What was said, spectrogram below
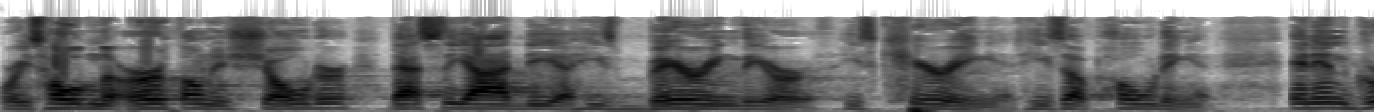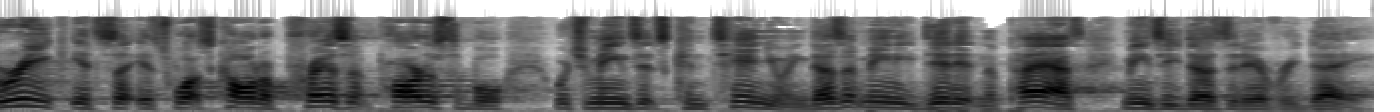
where he's holding the earth on his shoulder. That's the idea. He's bearing the earth, He's carrying it, He's upholding it. And in Greek, it's, a, it's what's called a present participle, which means it's continuing. Doesn't mean he did it in the past, means he does it every day.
